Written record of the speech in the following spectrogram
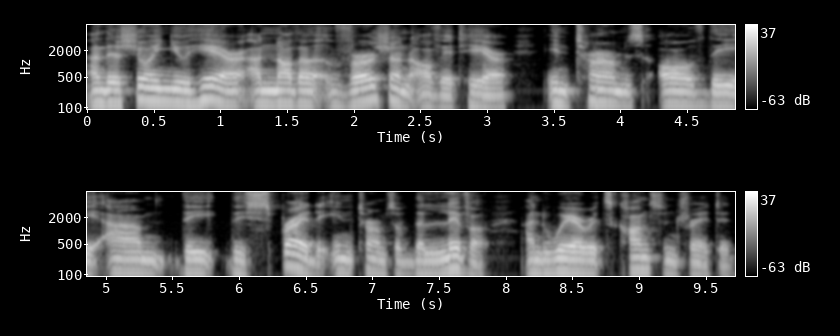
and they're showing you here another version of it here in terms of the um, the the spread in terms of the liver and where it's concentrated.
